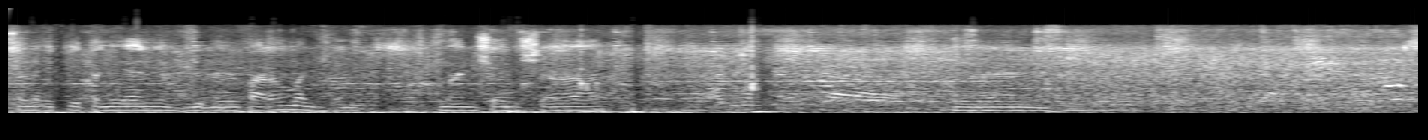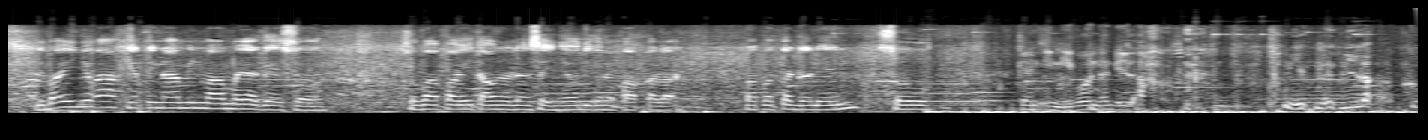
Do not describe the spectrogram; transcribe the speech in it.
So nakikita niyo yan yung view parang mansion. Mansion siya. Yan. Di ba yun yung akyatin namin mamaya guys oh. So papakita ko na lang sa inyo, di ko na papala, papatagalin. So, yan iniwan na nila ako. iniwan na nila ako.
